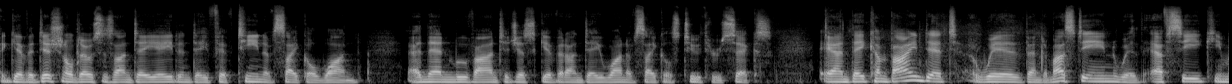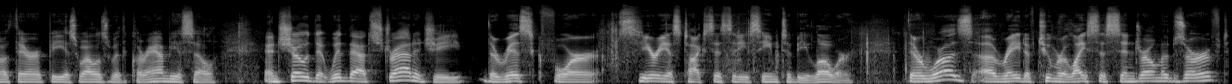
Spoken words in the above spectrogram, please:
give additional doses on day eight and day 15 of cycle one, and then move on to just give it on day one of cycles two through six. And they combined it with bendamustine, with FC chemotherapy, as well as with chlorambucil, and showed that with that strategy, the risk for serious toxicity seemed to be lower. There was a rate of tumor lysis syndrome observed,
